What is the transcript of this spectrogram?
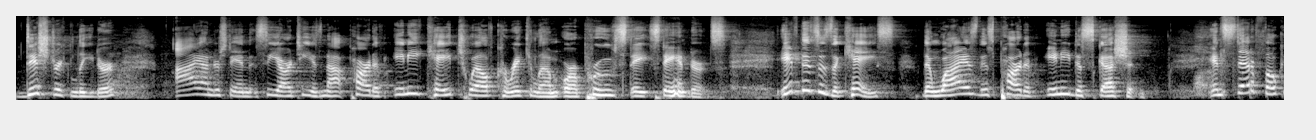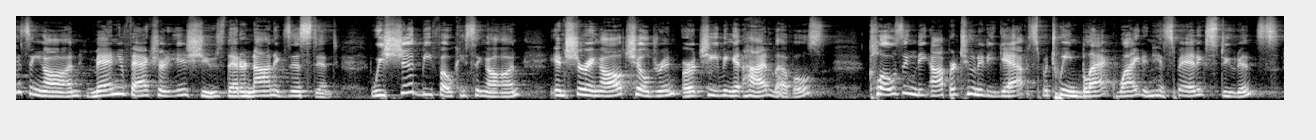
district leader, I understand that CRT is not part of any K 12 curriculum or approved state standards. If this is the case, then why is this part of any discussion? Instead of focusing on manufactured issues that are non existent, we should be focusing on ensuring all children are achieving at high levels, closing the opportunity gaps between black, white, and Hispanic students,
